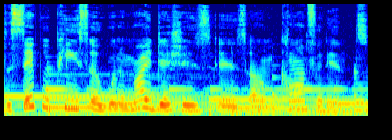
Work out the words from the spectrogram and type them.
the staple piece of one of my dishes is um, confidence,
